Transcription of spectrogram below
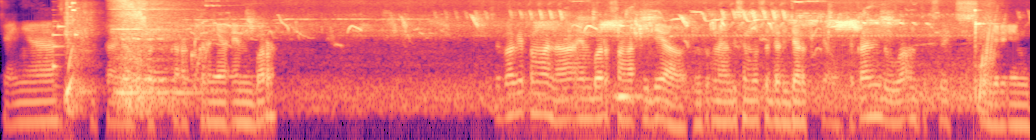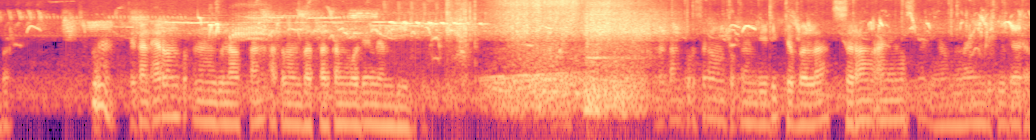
Kayaknya kita dapat karakternya Ember. Sebagai pemana, Ember sangat ideal untuk menghabisi musuh dari jarak jauh. Tekan 2 untuk switch menjadi Ember. Tekan R untuk menggunakan atau membatalkan mode membidik. Tekan kursor untuk membidik, cobalah serang animasinya yang lain di udara.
